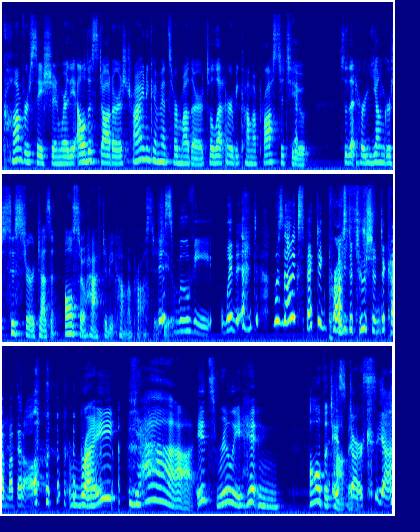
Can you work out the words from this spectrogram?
conversation where the eldest daughter is trying to convince her mother to let her become a prostitute so that her younger sister doesn't also have to become a prostitute. This movie, when was not expecting prostitution to come up at all. right? Yeah, it's really hitting all the topics. it's dark. Yeah.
